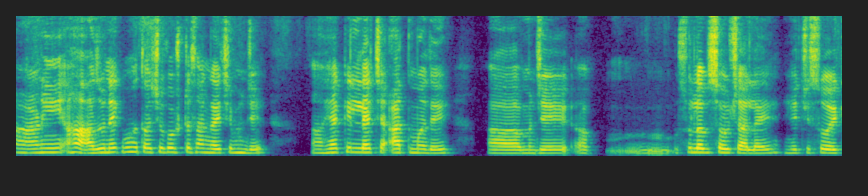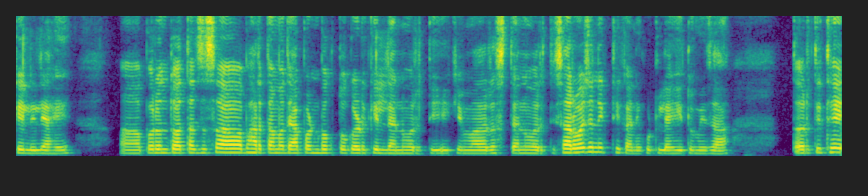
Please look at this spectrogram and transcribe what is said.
आणि हां अजून एक महत्त्वाची गोष्ट सांगायची म्हणजे ह्या किल्ल्याच्या आतमध्ये म्हणजे सुलभ शौचालय ह्याची सोय केलेली आहे. परंतु आता जसं भारतामध्ये आपण बघतो गड किल्ल्यांवरती किंवा रस्त्यांवरती सार्वजनिक ठिकाणी कुठल्याही तुम्ही जा तर तिथे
